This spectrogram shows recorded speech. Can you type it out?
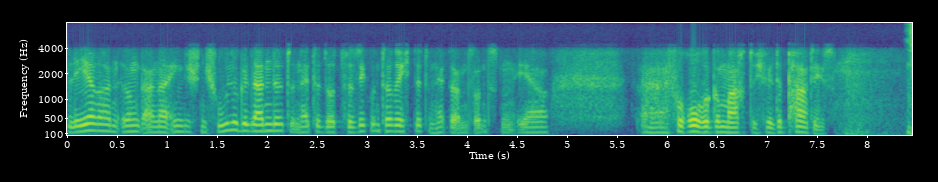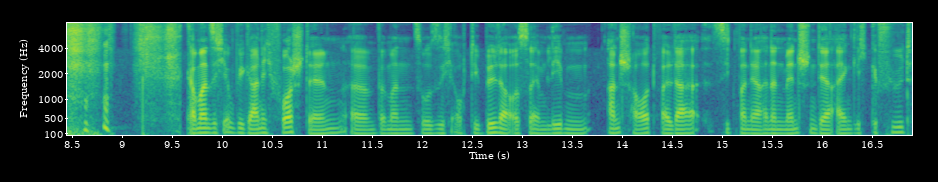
Lehrer in irgendeiner englischen Schule gelandet und hätte dort Physik unterrichtet und hätte ansonsten eher äh, Furore gemacht durch wilde Partys. Kann man sich irgendwie gar nicht vorstellen, äh, wenn man so sich auch die Bilder aus seinem Leben anschaut, weil da sieht man ja einen Menschen, der eigentlich gefühlt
